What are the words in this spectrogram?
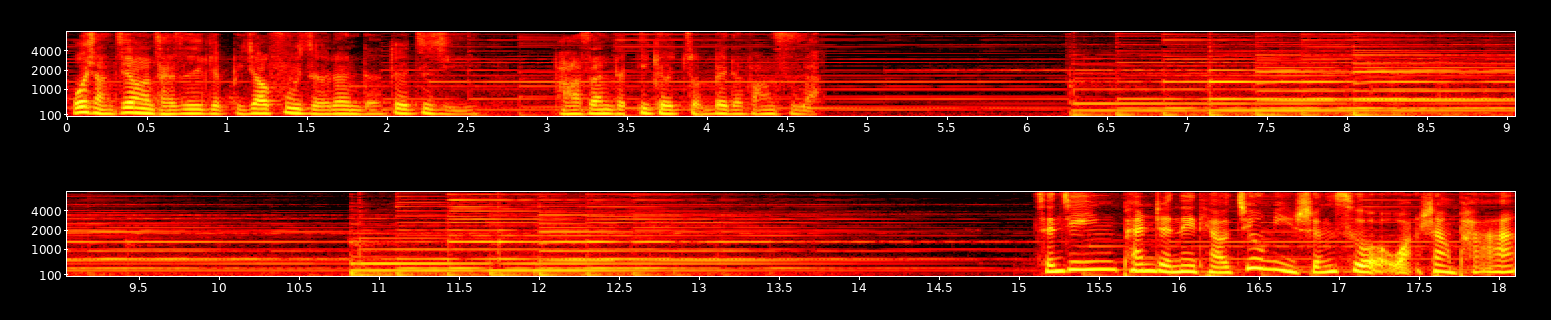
我想这样才是一个比较负责任的对自己爬山的一个准备的方式啊。曾经攀着那条救命绳索往上爬。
